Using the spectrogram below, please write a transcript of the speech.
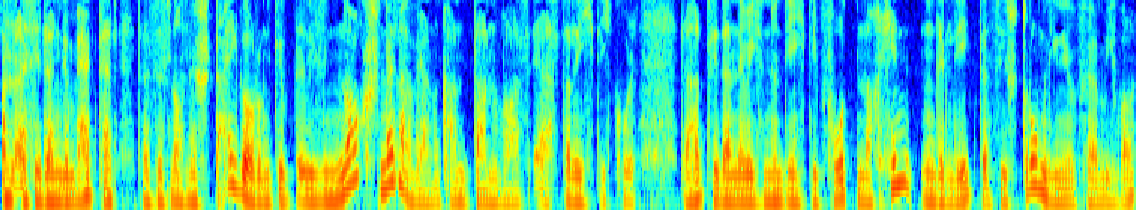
Und als sie dann gemerkt hat, dass es noch eine Steigerung gibt, wie sie noch schneller werden kann, dann war es erst richtig cool. Da hat sie dann nämlich nur nicht die Pfoten nach hinten gelegt, dass sie stromlinienförmig war,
